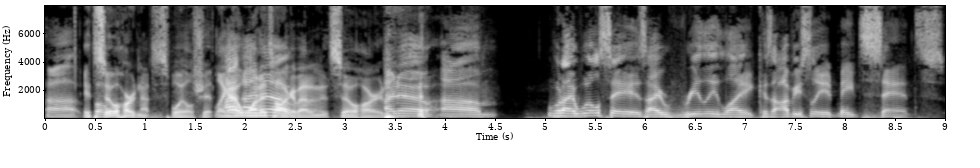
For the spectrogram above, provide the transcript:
Uh, It's so hard not to spoil shit. Like I- I, want to talk about it, and it's so hard. I know. Um, what I will say is, I really like because obviously it made sense,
